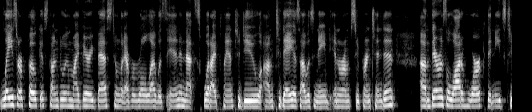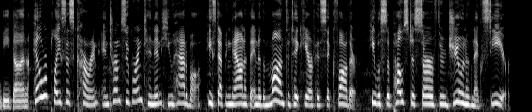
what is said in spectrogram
laser focused on doing my very best in whatever role I was in, and that's what I plan to do um, today as I was named interim superintendent. Um, there is a lot of work that needs to be done. Hill replaces current interim superintendent Hugh Hattabaugh. He's stepping down at the end of the month to take care of his sick father. He was supposed to serve through June of next year.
